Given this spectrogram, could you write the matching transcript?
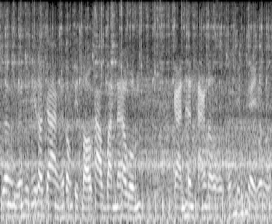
เรื่องเรื่องที่นี้ถ้าจ้างก็ต้องติดต่อข้ามวันนะครับผม การเดินทางเราผมเหนื่อยครับผม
